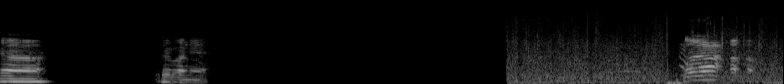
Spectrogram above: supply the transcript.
いや、これはね。あああ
